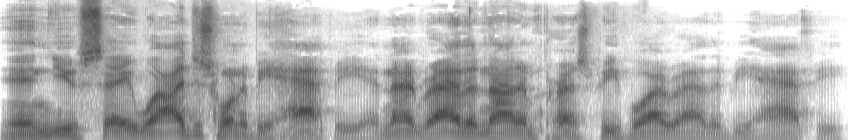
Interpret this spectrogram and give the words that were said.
and you say, "Well, I just want to be happy," and I'd rather not impress people. I'd rather be happy.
